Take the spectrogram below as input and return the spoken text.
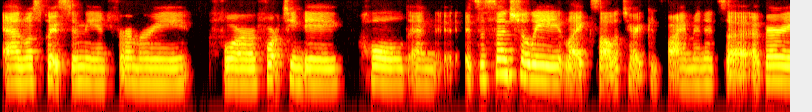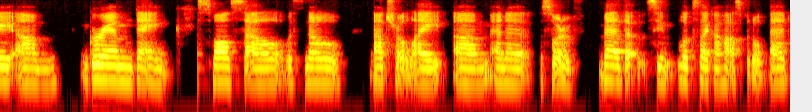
and was placed in the infirmary for a 14 day hold. And it's essentially like solitary confinement. It's a, a very um, grim, dank, small cell with no natural light um, and a sort of bed that looks like a hospital bed.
